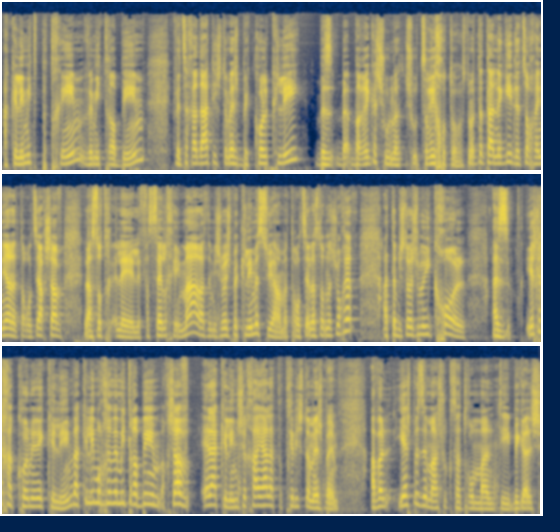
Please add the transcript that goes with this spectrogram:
שהכלים מתפתחים ומתרבים, וצריך לדעת להשתמש בכל כלי ברגע שהוא, שהוא צריך אותו. זאת אומרת, אתה נגיד, לצורך העניין, אתה רוצה עכשיו לעשות, לפסל חימר, אז אתה משתמש בכלי מסוים, אתה רוצה לעשות משהו אחר, אתה משתמש במכחול. אז יש לך כל מיני כלים, והכלים הולכים ומתרבים. עכשיו, אלה הכלים שלך, יאללה, תתחיל להשתמש בהם. אבל יש בזה משהו קצת רומנטי, בגלל ש...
